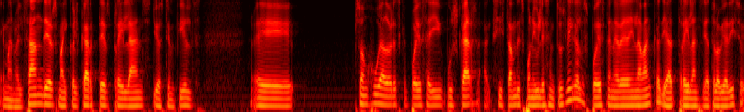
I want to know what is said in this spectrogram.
Emmanuel Sanders, Michael Carter, Trey Lance, Justin Fields. Eh, son jugadores que puedes ahí buscar. Si están disponibles en tus ligas, los puedes tener ahí en la banca. Ya Trey Lance ya te lo había dicho.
